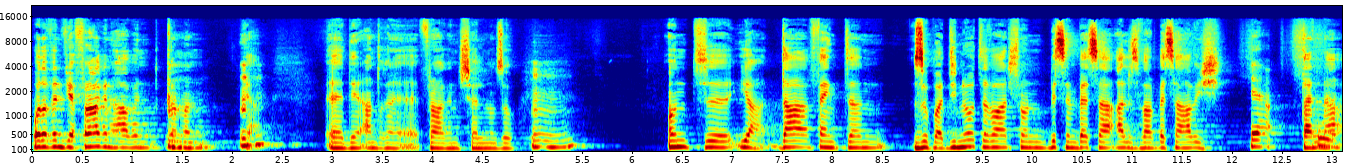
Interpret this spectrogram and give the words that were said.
Oder wenn wir Fragen haben, kann man ja äh, den anderen äh, Fragen stellen und so. Und äh, ja, da fängt dann super. Die Note war schon ein bisschen besser, alles war besser, habe ich ja. Dann, cool.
